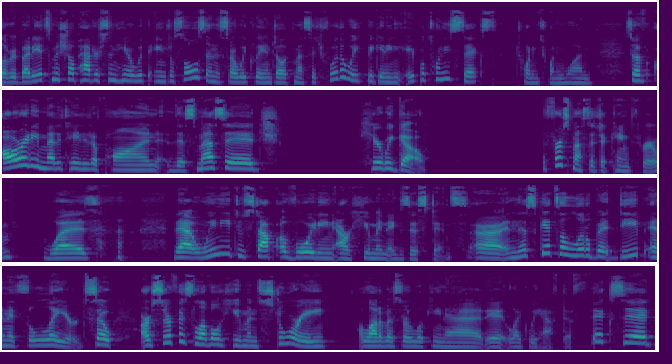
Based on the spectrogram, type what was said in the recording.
Hello, everybody. It's Michelle Patterson here with Angel Souls, and this is our weekly angelic message for the week beginning April 26th, 2021. So, I've already meditated upon this message. Here we go. The first message that came through was that we need to stop avoiding our human existence. Uh, and this gets a little bit deep and it's layered. So, our surface level human story, a lot of us are looking at it like we have to fix it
